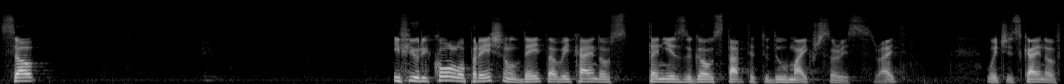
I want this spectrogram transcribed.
So if you recall operational data, we kind of 10 years ago started to do microservice, right? Which is kind of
